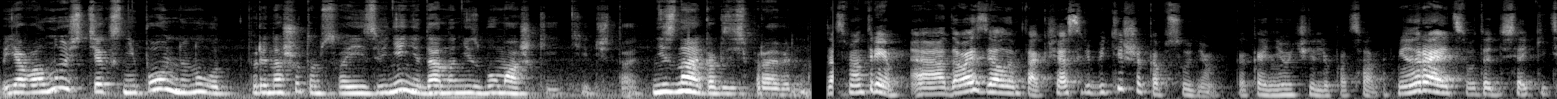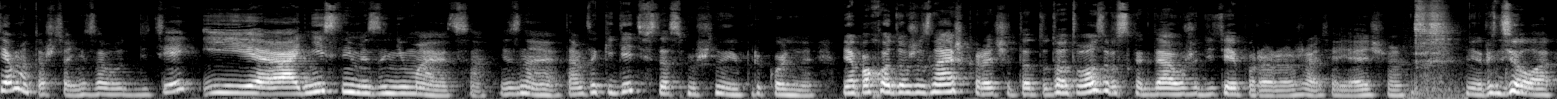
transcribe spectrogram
я волнуюсь, текст не помню, ну вот приношу там свои извинения, да, но не с бумажки идти читать. Не знаю, как здесь правильно. Смотри, э, давай сделаем так. Сейчас ребятишек обсудим, как они учили пацанов. Мне нравятся вот эти всякие темы, то, что они зовут детей, и они с ними занимаются. Не знаю, там такие дети всегда смешные прикольные. Меня, походу, уже знаешь, короче, тот, тот возраст, когда уже детей пора рожать, а я еще не родила.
